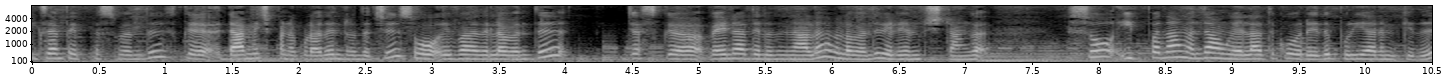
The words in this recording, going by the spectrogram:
எக்ஸாம் பேப்பர்ஸ் வந்து டேமேஜ் பண்ணக்கூடாதுன்னு இருந்துச்சு ஸோ இவ அதில் வந்து ஜஸ்ட் uh, வேண்டாத எழுதுனால அவளை வந்து வெளியே அனுப்பிச்சிட்டாங்க. ஸோ இப்போ தான் வந்து அவங்க எல்லாத்துக்கும் ஒரு இது புரிய ஆரம்பிக்குது.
